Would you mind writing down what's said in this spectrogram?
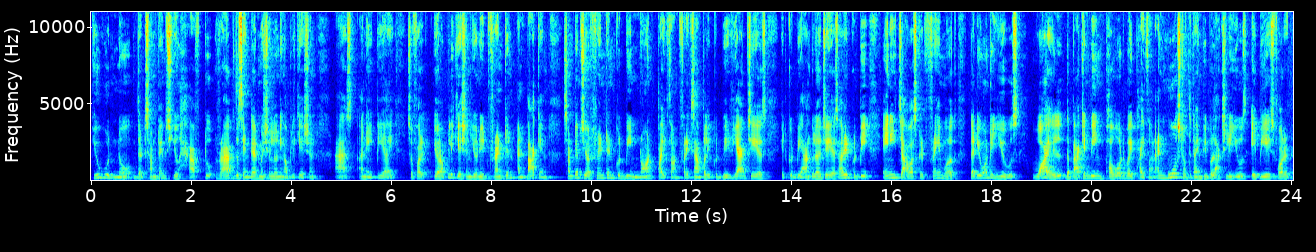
you would know that sometimes you have to wrap this entire machine learning application as an API. So for your application, you need front end and back end. Sometimes your front end could be non-Python. For example, it could be React.js, it could be AngularJS, or it could be any JavaScript framework that you want to use while the backend being powered by Python. And most of the time people actually use APIs for it.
